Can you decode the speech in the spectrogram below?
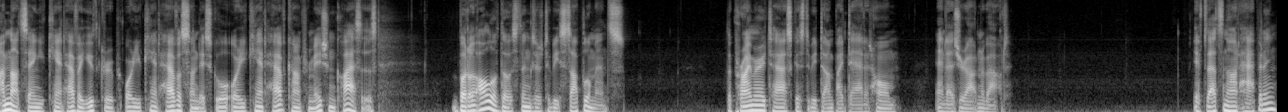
I'm not saying you can't have a youth group or you can't have a Sunday school or you can't have confirmation classes, but all of those things are to be supplements. The primary task is to be done by dad at home and as you're out and about. If that's not happening,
